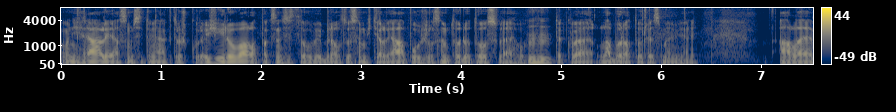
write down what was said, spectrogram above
oni hráli, já jsem si to nějak trošku režíroval a pak jsem si z toho vybral, co jsem chtěl já, použil jsem to do toho svého. Mhm. Mm-hmm. Takové laboratoře jsme měli. Ale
